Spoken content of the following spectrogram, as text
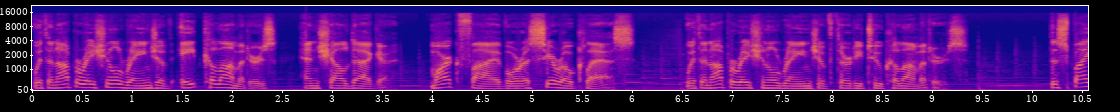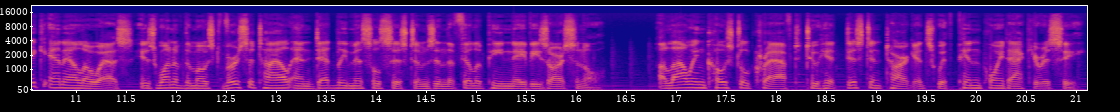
with an operational range of 8 kilometers and Shaldag, Mark V or Acero class, with an operational range of 32 kilometers. The Spike NLOS is one of the most versatile and deadly missile systems in the Philippine Navy's arsenal, allowing coastal craft to hit distant targets with pinpoint accuracy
